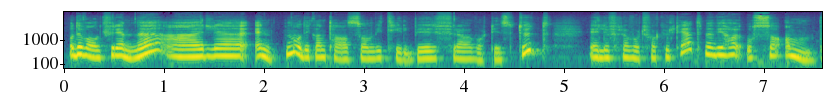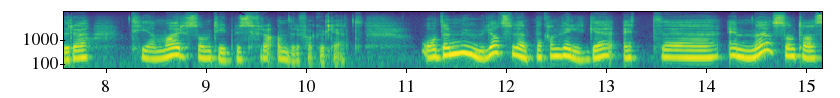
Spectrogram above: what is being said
Og det valgfrie emnet er eh, enten noe de kan ta som vi tilbyr fra vårt institutt eller fra vårt fakultet, men vi har også andre temaer som tilbys fra andre fakultet. Og det er mulig at studentene kan velge et uh, emne som, tas,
